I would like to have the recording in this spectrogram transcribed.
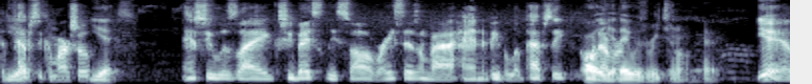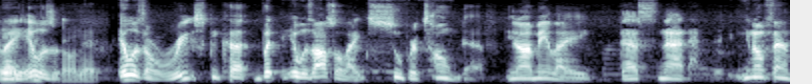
the Yes. Pepsi commercial, Yes. And she was like, she basically saw racism by handing people a Pepsi. Oh Or yeah, they was reaching on that. yeah, They like it was on that. it was a reach because but it was also like super tone deaf. You know what i mean? Like that's not you know what i'm saying?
